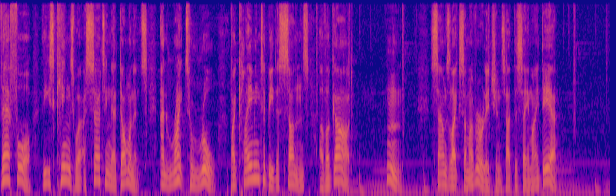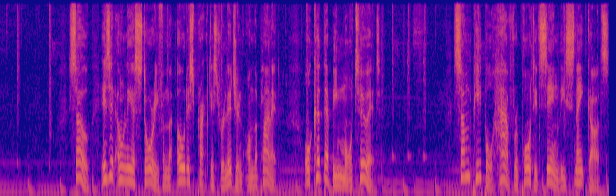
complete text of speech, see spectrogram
Therefore these kings were asserting their dominance and right to rule by claiming to be the sons of a god. Hmm, sounds like some other religions had the same idea. So is it only a story from the oldest practiced religion on the planet or could there be more to it? Some people have reported seeing these snake guards.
